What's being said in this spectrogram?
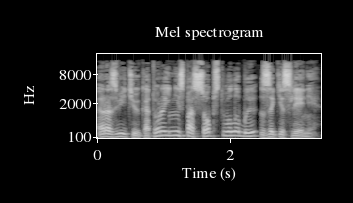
развитию которой не способствовало бы закисление.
